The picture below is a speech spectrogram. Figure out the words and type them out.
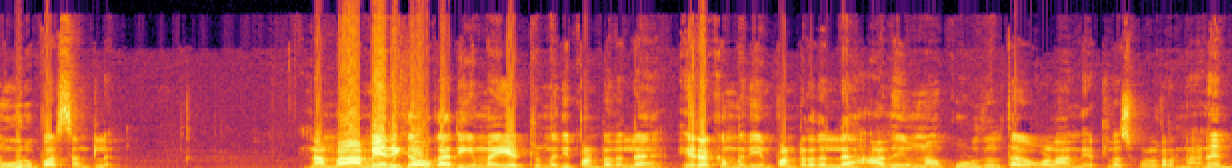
நூறு பர்சன்ட்டில் நம்ம அமெரிக்காவுக்கு அதிகமாக ஏற்றுமதி பண்ணுறதில்ல இறக்குமதியும் பண்ணுறதில்ல அதையும் நான் கூடுதல் தகவலாக அந்த இடத்துல சொல்கிறேன் நான்.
